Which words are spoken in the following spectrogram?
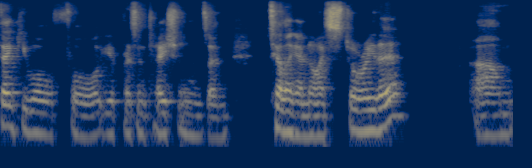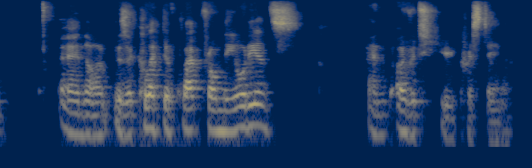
thank you all for your presentations and telling a nice story there. Um, and there's a collective clap from the audience. And over to you, Christina.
